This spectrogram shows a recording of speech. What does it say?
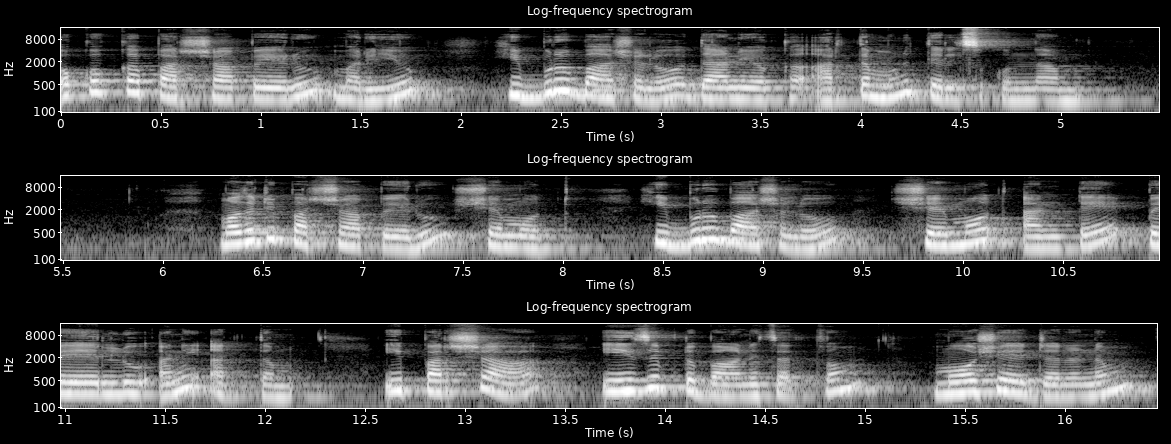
ఒక్కొక్క పర్షా పేరు మరియు హిబ్రూ భాషలో దాని యొక్క అర్థమును తెలుసుకుందాం. మొదటి పర్షా పేరు షెమోత్. హిబ్రూ భాషలో షెమోత్ అంటే పేర్లు అని అర్థం. ఈ పర్షా ఈజిప్ట్ బానిసత్వం మోషే జననం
